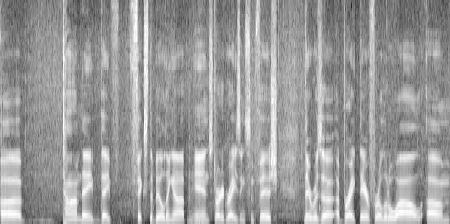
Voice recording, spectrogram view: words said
uh, time they they fixed the building up mm-hmm. and started raising some fish. There was a, a break there for a little while. Um,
